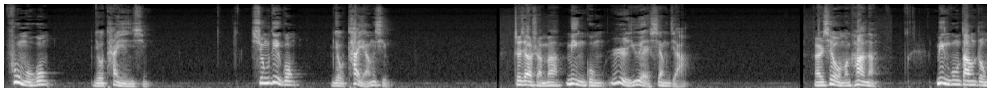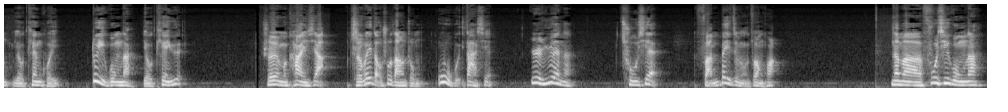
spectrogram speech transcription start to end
父母宫有太阴星，兄弟宫有太阳星，这叫什么？命宫日月相夹。而且我们看呢，命宫当中有天魁，对宫呢有天月，所以我们看一下。紫微斗数当中，戊癸大限，日月呢出现反背这种状况。那么夫妻宫呢，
